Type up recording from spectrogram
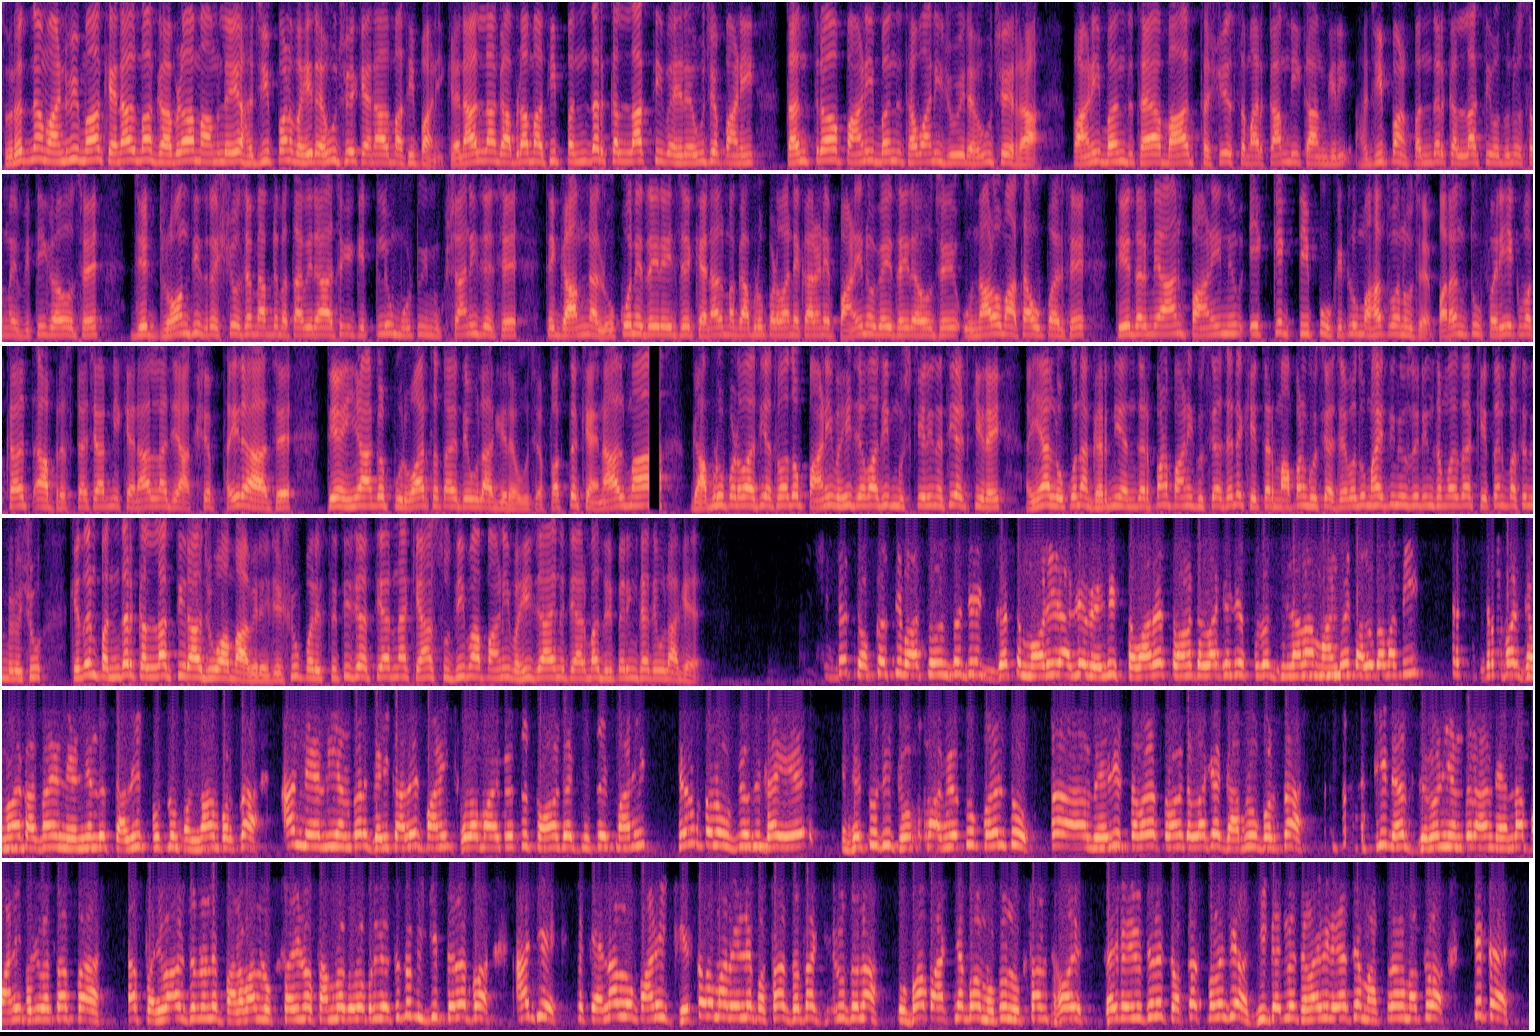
સુરતના માંડવીમાં કેનાલમાં ગાબડા મામલે હજી પણ વહી રહ્યું છે કેનાલમાંથી પાણી. કેનાલના ગાબડામાંથી પંદર કલાકથી વહી રહ્યું છે પાણી. તંત્ર પાણી બંધ થવાની જોઈ રહ્યું છે રાહ. પાણી બંધ થયા બાદ થશે સમારકામની કામગીરી. હજી પણ પંદર કલાકથી વધુનો સમય વીતી ગયો છે. જે ડ્રોનથી દ્રશ્યો છે, અમે આપને બતાવી રહ્યા છે કે કેટલું મોટું નુકસાની જે છે, તે ગામના લોકોને થઈ રહી છે. કેનાલમાં ગાબડું પડવાને કારણે પાણીનો વ્યય થઈ રહ્યો છે. ઉનાળો માથા ઉપર છે. તે દરમિયાન પાણીનું એક એક ટીપું કેટલું મહત્વનું છે? પરંતુ ફરી એક વખત આ ભ્રષ્ટાચારની કેનાલના જે આક્ષેપ થઈ રહ્યા છે, તે અહીંયા આગળ પુરવાર થતા તેવું લાગી રહ્યું છે. ફક્ત કેનાલમાં ગાબડું પડવાથી અથવા તો પાણી વહી જવાથી મુશ્કેલી નથી અટકી રહી. અહીંયા લોકોના ઘરની અંદર પણ પાણી ઘૂસ્યા છે ને ખેતરમાં પણ ઘૂસ્યા છે. વધુ માહિતી ન્યૂઝ એટીન સંવાદદાતા કેતન પાસેથી મેળવીશું. કેતન, પંદર કલાકથી રાહ જોવામાં આવી રહી છે. શું પરિસ્થિતિ છે અત્યારના? ક્યાં સુધીમાં પાણી વહી જાય અને ત્યારબાદ રિપેરિંગ થાય તેવું લાગે? ચોક્કસ ચોક્કસથી વાત કરું તો જે ગત મોડી આજે વહેલી સવારે ત્રણ કલાકે જે સુરત જિલ્લાના માંડવી તાલુકામાંથી ચંદ્રભાઈ જમણા કાંઠાની નહેરની અંદર ચાલીસ ફૂટનું ભંગાણ પડતા આ નહેરની અંદર ગઈકાલે પાણી છોડવામાં આવ્યું હતું. ત્રણ હજાર ક્યુસેક પાણી ખેડૂતોનો ઉપયોગી થાય એ હેતુથી છોડવામાં આવ્યું હતું. પરંતુ વહેલી સવારે ત્રણ કલાકે ગાબડું પડતા આઠથી દસ ઘરોની અંદર આ નહેરના પાણી ફરી વળતા પરિવારજનોને પારવાર નુકસાનીનો સામનો કરવો પડ્યો છે. તો બીજી તરફ આજે કેનાલનું પાણી ખેતરોમાં રહીને પસાર થતા ખેડૂતોના ઊભા પાકને પણ મોટું નુકસાન થઈ રહ્યું છે. અને ચોક્કસપણે જે અધિકારીઓ જણાવી રહ્યા છે, માત્ર માત્ર કે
